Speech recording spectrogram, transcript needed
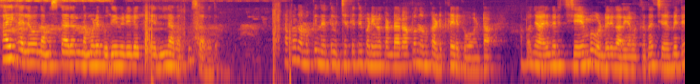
ഹായ് ഹലോ നമസ്കാരം. നമ്മുടെ പുതിയ വീഡിയോയിലേക്ക് എല്ലാവർക്കും സ്വാഗതം. അപ്പോൾ നമുക്ക് ഇന്നത്തെ ഉച്ചക്കത്തെ പണികൾ കണ്ടാലോ? അപ്പോൾ നമുക്ക് അടുക്കളയിലേക്ക് പോകാം കേട്ടോ. അപ്പോൾ ഞാനിന്നൊരു ചേമ്പ് കൊണ്ടൊരു കറിയാൻ വെക്കുന്നത്. ചേമ്പിന്റെ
